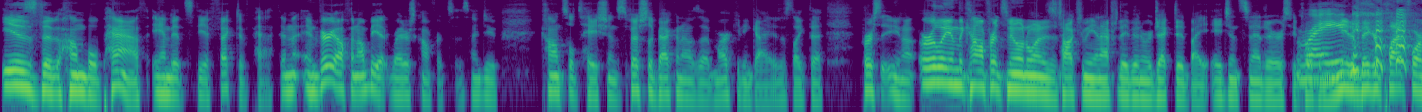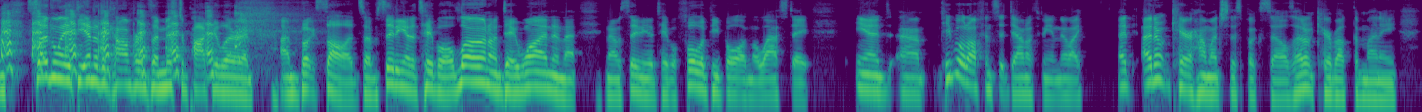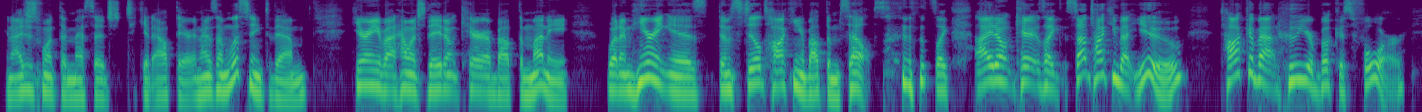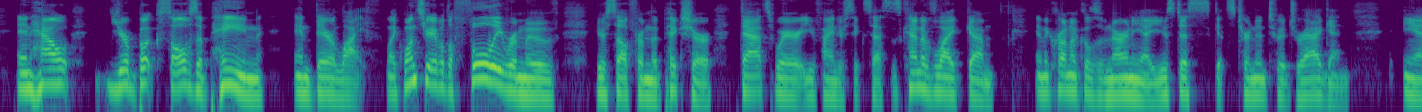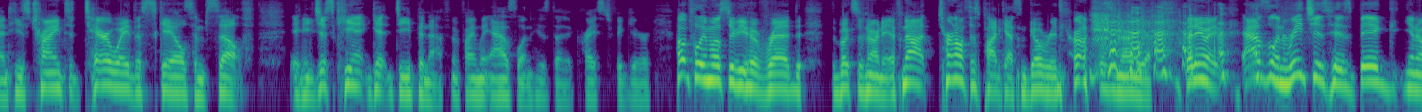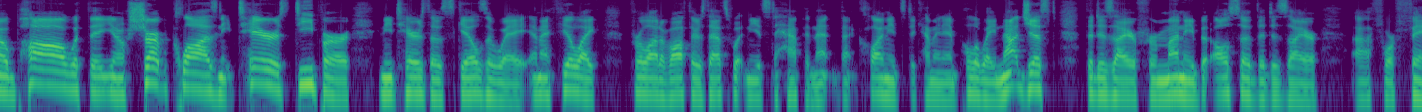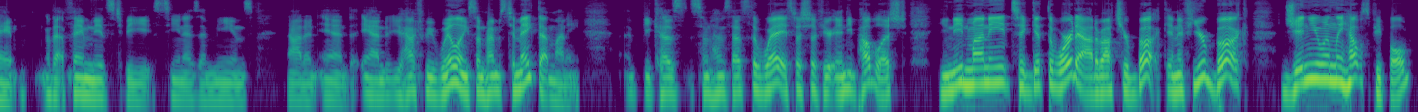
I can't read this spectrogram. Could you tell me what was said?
is the humble path and it's the effective path. And and very often I'll be at writers conferences. I do consultations, especially back when I was a marketing guy. It was like the person, you know, early in the conference, no one wanted to talk to me, and after they've been rejected by agents and editors who told right. me you need a bigger platform, suddenly at the end of the conference, I'm Mr. Popular and I'm booked solid. So I'm sitting at a table alone on day one, and I, and I was sitting at a table full of people on the last day. And um, people would often sit down with me and they're like, I, I don't care how much this book sells. I don't care about the money. And I just want the message to get out there. And as I'm listening to them, hearing about how much they don't care about the money, what I'm hearing is them still talking about themselves. it's like, I don't care. It's like, stop talking about you. Talk about who your book is for and how your book solves a pain in their life. Like once you're able to fully remove yourself from the picture, that's where you find your success. It's kind of like um, in the Chronicles of Narnia, Eustace gets turned into a dragon. And he's trying to tear away the scales himself and he just can't get deep enough. And finally aslan who's the christ figure hopefully most of you have read the books of narnia. If not turn off this podcast and go read the chronicles of narnia. But anyway aslan reaches his big you know paw with the you know sharp claws and he tears deeper and he tears those scales away. And i feel like for a lot of authors that's what needs to happen. That that claw needs to come in and pull away not just the desire for money but also the desire uh, for fame. That fame needs to be seen as a means, not an end. And you have to be willing sometimes to make that money because sometimes that's the way, especially if you're indie published. You need money to get the word out about your book. And if your book genuinely helps people,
